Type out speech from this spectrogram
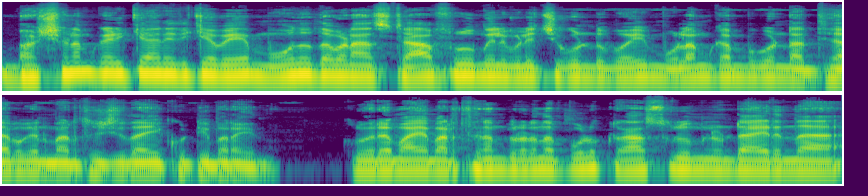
ഭക്ഷണം കഴിക്കാനിരിക്കവേ മൂന്ന് തവണ സ്റ്റാഫ് റൂമിൽ വിളിച്ചു കൊണ്ടുപോയി മുളം കമ്പ് കൊണ്ട് അധ്യാപകൻ മർദ്ദിച്ചതായി കുട്ടി പറയുന്നു. ക്രൂരമായ മർദ്ദനം തുടർന്നപ്പോൾ ക്ലാസ് റൂമിലുണ്ടായിരുന്ന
